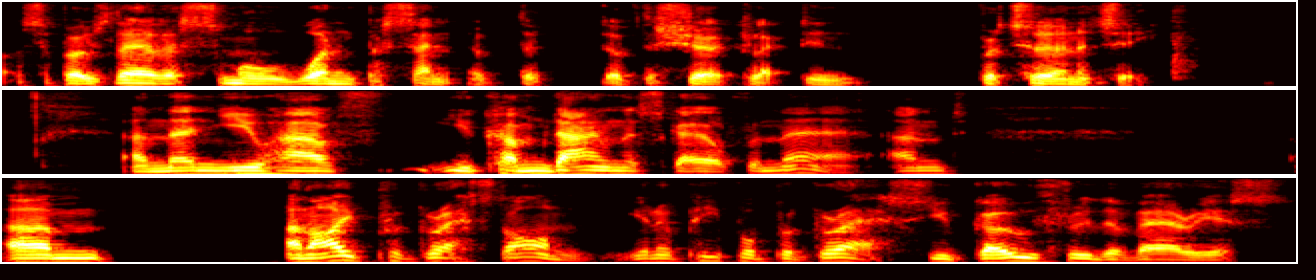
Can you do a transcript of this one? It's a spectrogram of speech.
I suppose they're the small one percent of the of the shirt collecting fraternity and then you have you come down the scale from there and um and I progressed on. You know, people progress. You go through the various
